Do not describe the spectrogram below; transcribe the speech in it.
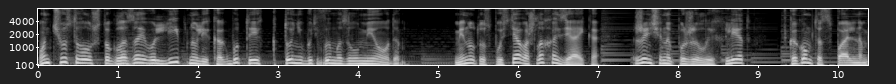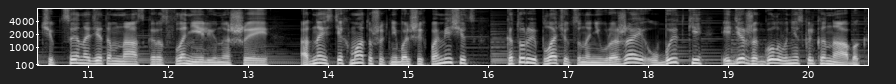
Он чувствовал, что глаза его липнули, как будто их кто-нибудь вымазал медом. Минуту спустя вошла хозяйка, женщина пожилых лет, в каком-то спальном чепце, надетом наскоро, с фланелью на шее, одна из тех матушек небольших помещиц, которые плачутся на неурожае, убытки и держат голову несколько набок,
